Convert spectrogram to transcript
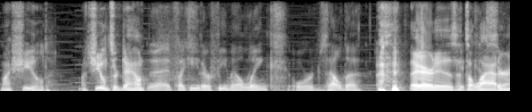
my shield. My shields are down. Yeah, it's like either female Link or Zelda. There it is. It's a ladder.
